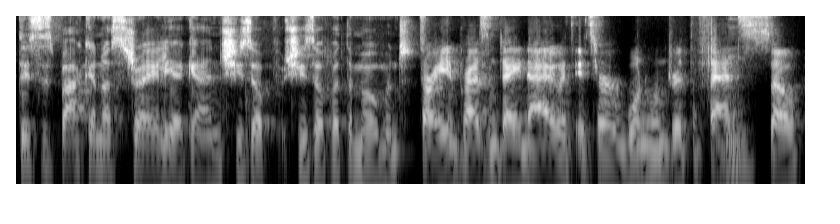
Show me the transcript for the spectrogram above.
This is back in Australia again. She's up. She's up at the moment. Sorry, in present day now, it, it's her 100th offence. Mm. So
